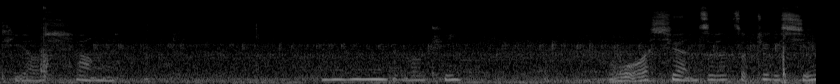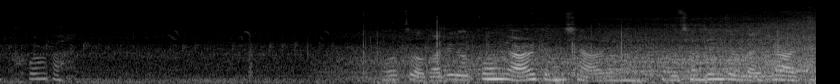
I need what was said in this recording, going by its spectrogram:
梯要上来，嗯，这个楼梯，我选择走这个斜坡吧。我走到这个公园跟前了，我曾经就在这儿住，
